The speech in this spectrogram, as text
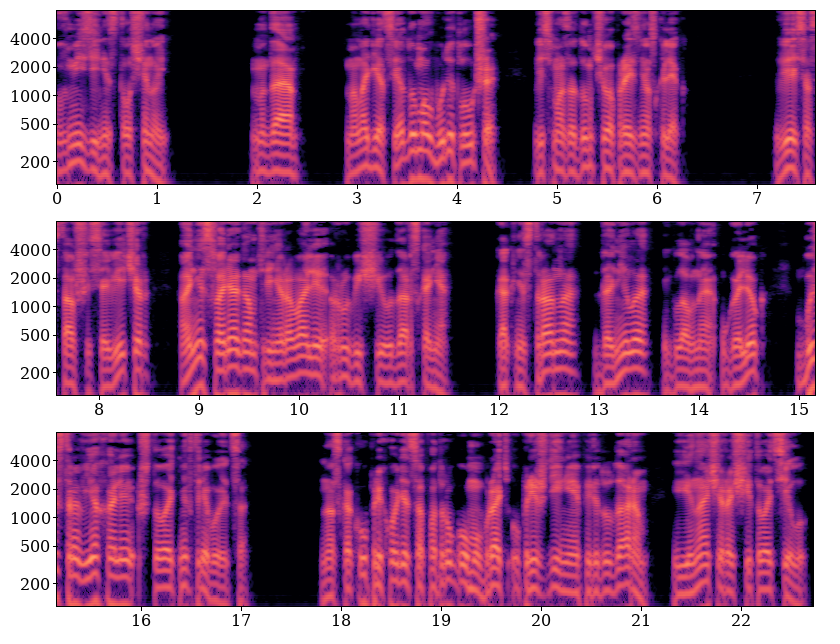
в мизинец толщиной. «Да, молодец, я думал, будет лучше», — весьма задумчиво произнес Клек. Весь оставшийся вечер они с варягом тренировали рубящий удар с коня. Как ни странно, Данила и, главное, Уголек быстро въехали, что от них требуется. На скаку приходится по-другому брать упреждение перед ударом и иначе рассчитывать силу.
